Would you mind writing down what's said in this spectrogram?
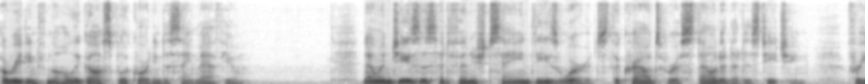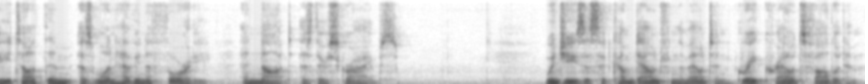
A reading from the Holy Gospel according to St. Matthew. Now, when Jesus had finished saying these words, the crowds were astounded at his teaching, for he taught them as one having authority and not as their scribes. When Jesus had come down from the mountain, great crowds followed him,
